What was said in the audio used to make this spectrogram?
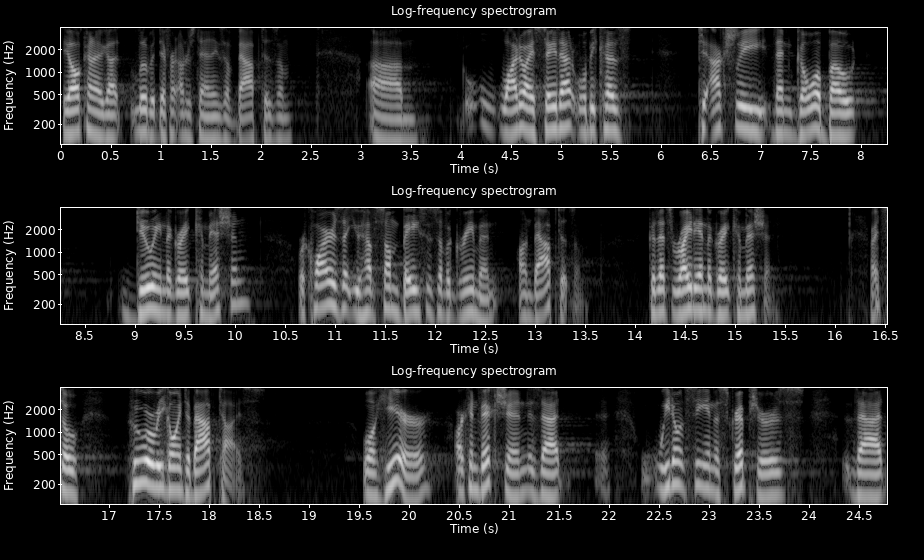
They all kind of got a little bit different understandings of baptism. Um, why do I say that? Well, because to actually then go about doing the Great Commission requires that you have some basis of agreement on baptism, because that's right in the Great Commission. Right? So who are we going to baptize? Well, here, our conviction is that we don't see in the scriptures that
